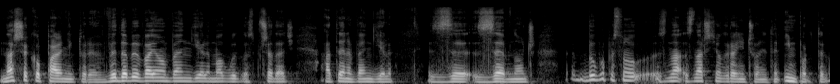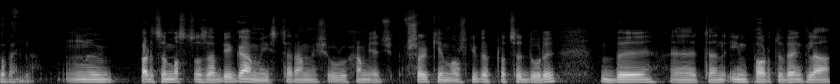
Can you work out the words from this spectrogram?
nasze kopalnie, które wydobywają węgiel, mogły go sprzedać, a ten węgiel z, zewnątrz był po prostu zna, znacznie ograniczony, ten import tego węgla? Bardzo mocno zabiegamy i staramy się uruchamiać wszelkie możliwe procedury, by e, ten import węgla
